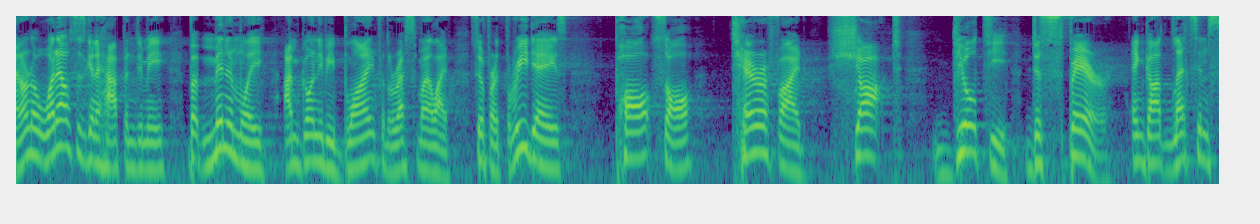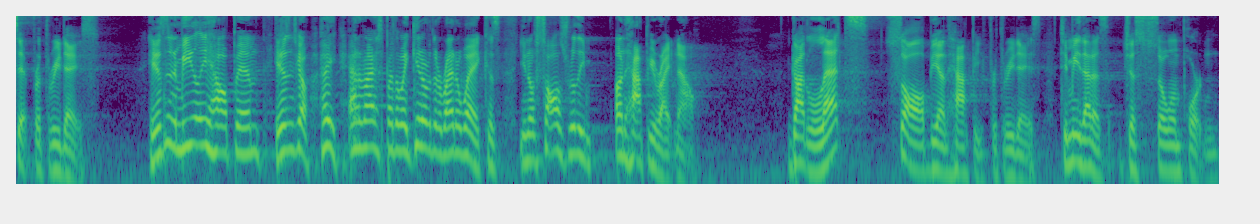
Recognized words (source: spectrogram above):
I don't know what else is going to happen to me, but minimally, I'm going to be blind for the rest of my life. So for three days, Paul saw terrified, shocked, guilty, despair, and God lets him sit for three days. He doesn't immediately help him. He doesn't go, hey, Ananias, by the way, get over there right away, because, you know, Saul's really unhappy right now. God lets Saul be unhappy for three days. To me, that is just so important.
